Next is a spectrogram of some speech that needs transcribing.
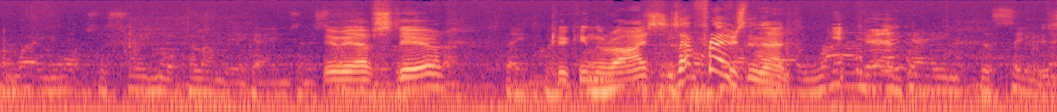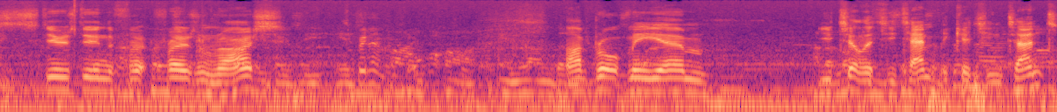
Same drink or back in the same spot of the fan park from where you watch the Sweden or Colombia games. And Here we have Stu cooking the rice. Is that frozen then? Yeah. Stu's doing the fr- frozen rice. I I've brought me um, utility tent, my kitchen tent,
